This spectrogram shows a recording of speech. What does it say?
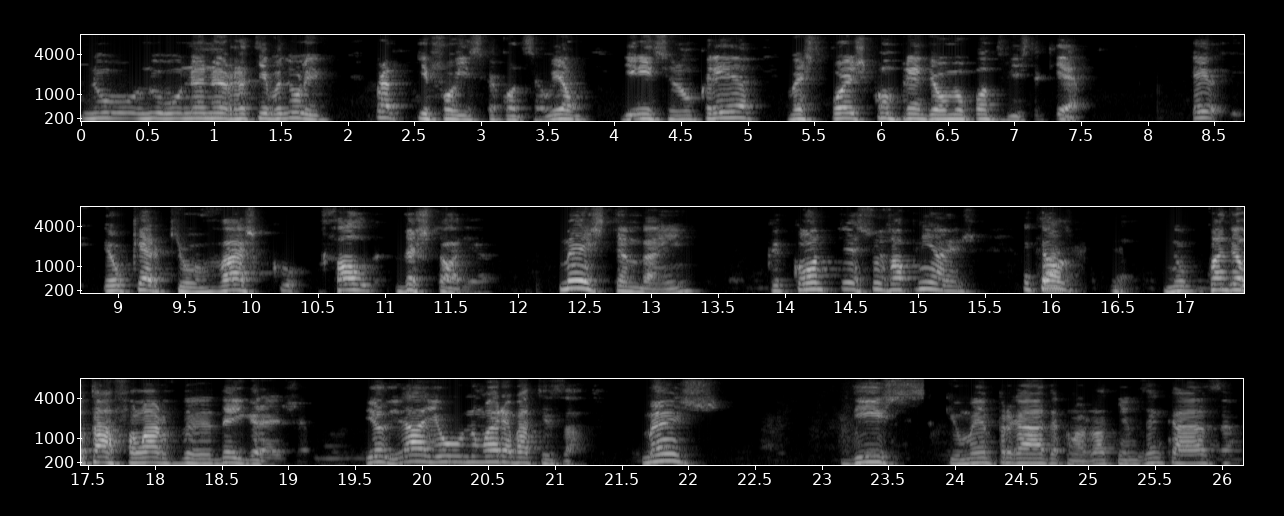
no, no, na narrativa do livro. Pronto, e foi isso que aconteceu. Ele, de início, não queria, mas depois compreendeu o meu ponto de vista, que é, eu, eu quero que o Vasco fale da história, mas também que conte as suas opiniões. Então, claro. no, quando ele está a falar de, da igreja, ele diz, ah, eu não era batizado, mas disse que uma empregada que nós já tínhamos em casa,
